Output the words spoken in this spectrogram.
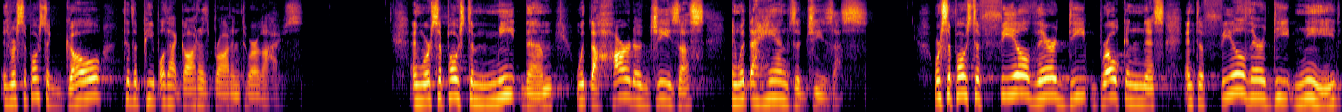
is we're supposed to go to the people that God has brought into our lives. And we're supposed to meet them with the heart of Jesus and with the hands of Jesus. We're supposed to feel their deep brokenness and to feel their deep need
